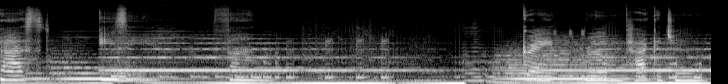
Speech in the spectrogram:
Fast, easy, fun. Great room packages.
